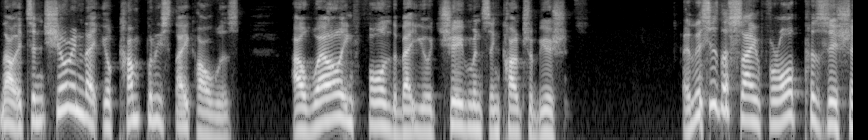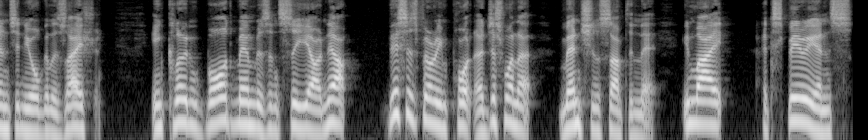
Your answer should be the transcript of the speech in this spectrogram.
No, it's ensuring that your company stakeholders are well informed about your achievements and contributions. And this is the same for all positions in the organization, including board members and CEO. Now, this is very important. I just want to mention something there. In my experience,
